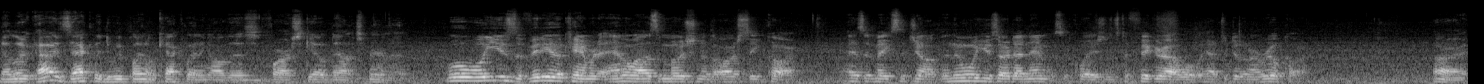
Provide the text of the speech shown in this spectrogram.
Now, Luke, how exactly do we plan on calculating all this for our scaled down experiment? Well, we'll use the video camera to analyze the motion of the RC car as it makes the jump, and then we'll use our dynamics equations to figure out what we have to do in our real car. All right.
